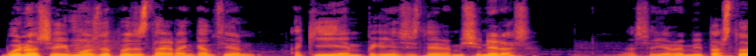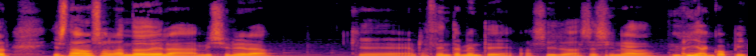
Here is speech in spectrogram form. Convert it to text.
Bueno, seguimos después de esta gran canción aquí en Pequeñas Historias Misioneras. El Señor es mi pastor. Y estábamos hablando de la misionera que recientemente ha sido asesinada, María Copi.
